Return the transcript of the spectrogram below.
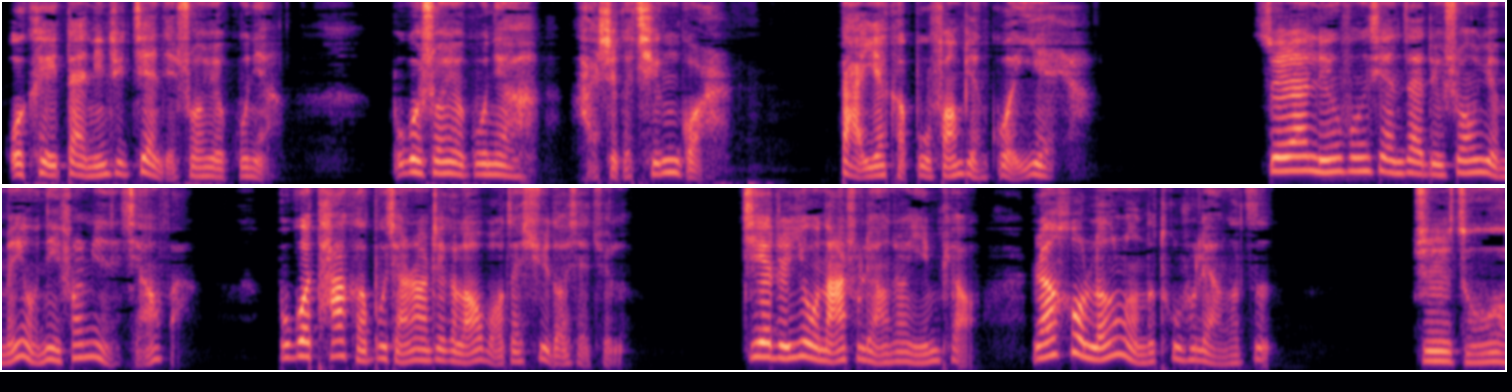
我可以带您去见见双月姑娘。不过双月姑娘还是个清官，大爷可不方便过夜呀。虽然凌峰现在对双月没有那方面的想法，不过他可不想让这个老鸨再絮叨下去了。接着又拿出两张银票，然后冷冷的吐出两个字。知足。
